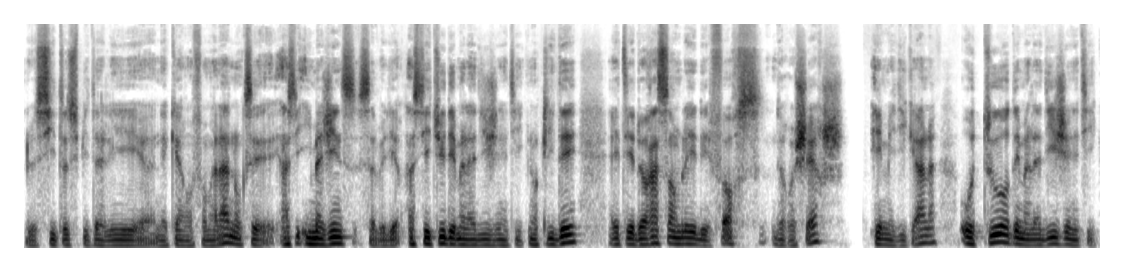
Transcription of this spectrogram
le site hospitalier euh, Necker Enfants Malades. Donc, c'est, imagine, ça veut dire Institut des maladies génétiques. Donc, l'idée été de rassembler des forces de recherche et médicales autour des maladies génétiques.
